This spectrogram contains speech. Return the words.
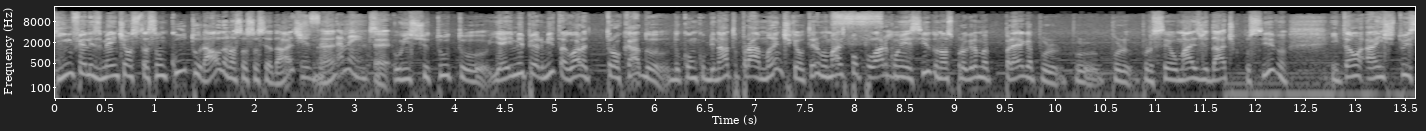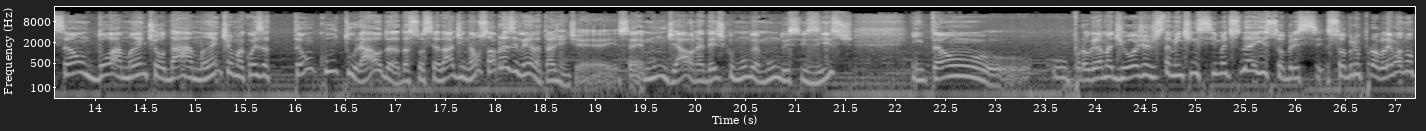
que infelizmente é uma situação cultural da nossa sociedade. Né? Exatamente. Né? É, o Instituto, e aí me permita agora trocar do, do concubinato para amante, que é o termo mais popular Sim. conhecido, nosso programa prega por, por, por, por, ser o mais didático possível. Então, a instituição do amante ou da amante é uma coisa tão cultural da, da sociedade, não só brasileira, tá, gente? É, isso é mundial, né? Desde que o mundo é mundo, isso existe. Então, o, o programa de hoje é justamente em cima disso daí, sobre, sobre o problema no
